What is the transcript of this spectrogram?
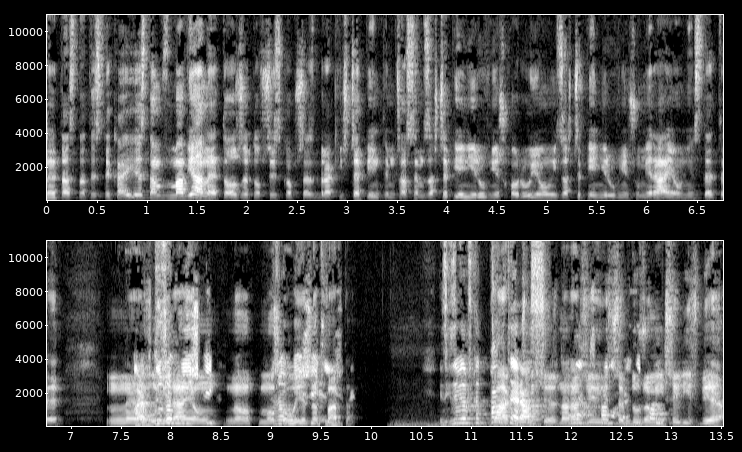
e, ta statystyka i jest nam wmawiane to, że to wszystko przez braki szczepień. Tymczasem zaszczepieni również chorują i zaszczepieni również umierają niestety. Ale w umierają no, około 1 czwarta. Więc gdyby na przykład pan tak, teraz... na razie jeszcze w dużo mniejszej liczbie,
